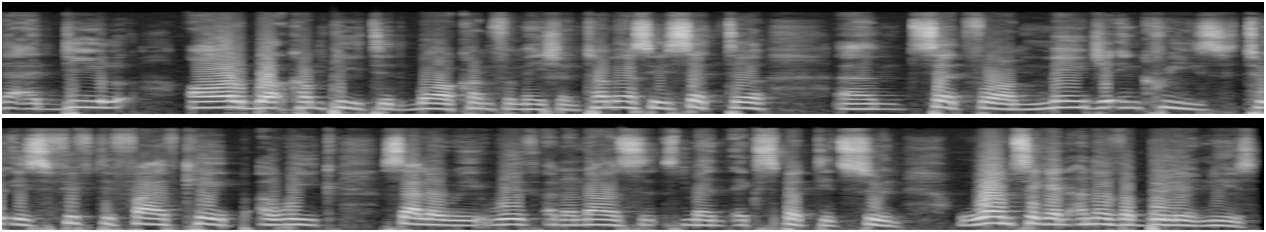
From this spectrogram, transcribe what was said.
that a deal all but completed bar confirmation. Tomiyasu is set to um, set for a major increase to his 55k a week salary with an announcement expected soon. Once again, another brilliant news.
